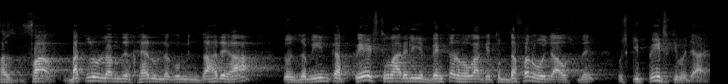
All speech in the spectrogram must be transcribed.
बतलर्द खैर मिनजहरहा तो ज़मीन का पेट तुम्हारे लिए बेहतर होगा कि तुम दफन हो जाओ उसमें, उसकी पीठ की बजाय,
